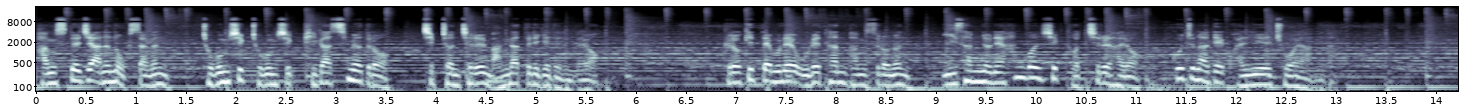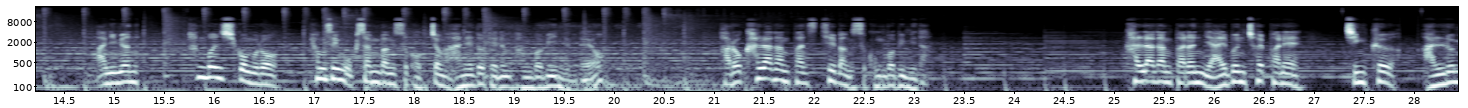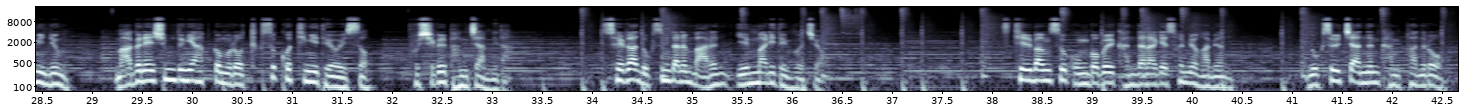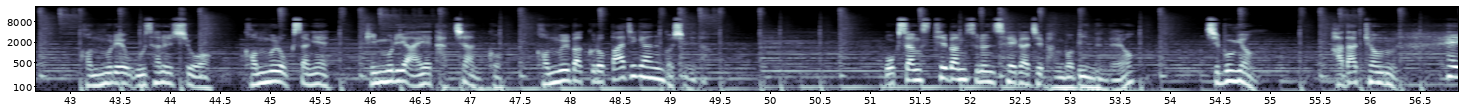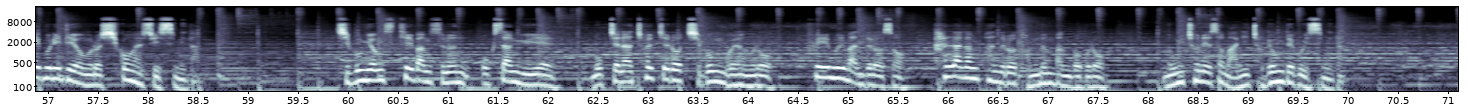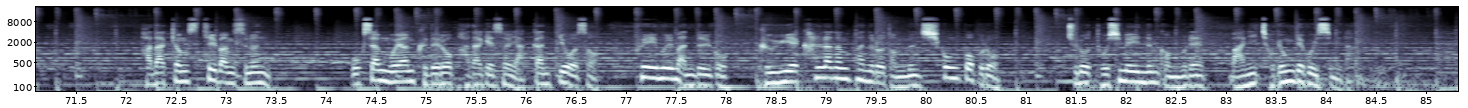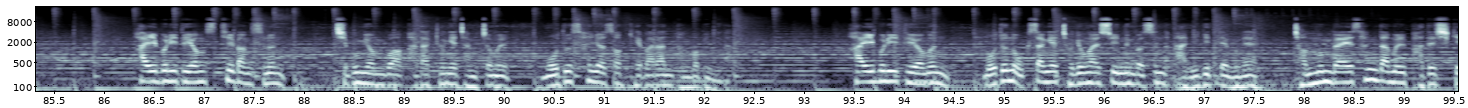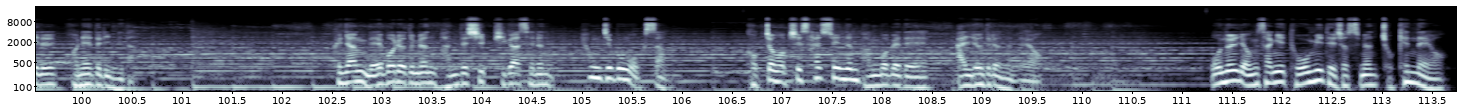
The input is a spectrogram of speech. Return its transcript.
방수되지 않은 옥상은 조금씩 조금씩 비가 스며들어 집 전체를 망가뜨리게 되는데요. 그렇기 때문에 우레탄 방수로는 2, 3년에 한 번씩 덧칠을 하여 꾸준하게 관리해 주어야 합니다. 아니면 한 번 시공으로 평생 옥상 방수 걱정 안 해도 되는 방법이 있는데요. 바로 칼라강판 스틸 방수 공법입니다. 칼라강판은 얇은 철판에 징크, 알루미늄, 마그네슘 등의 합금으로 특수 코팅이 되어 있어 부식을 방지합니다. 쇠가 녹슨다는 말은 옛말이 된 거죠. 스틸 방수 공법을 간단하게 설명하면 녹슬지 않는 강판으로 건물에 우산을 씌워 건물 옥상에 빗물이 아예 닿지 않고 건물 밖으로 빠지게 하는 것입니다. 옥상 스틸 방수는 세 가지 방법이 있는데요. 지붕형, 바닥형, 헤이브리드형으로 시공할 수 있습니다. 지붕형 스틸 방수는 옥상 위에 목재나 철제로 지붕 모양으로 프레임을 만들어서 칼라강판으로 덮는 방법으로 농촌에서 많이 적용되고 있습니다. 바닥형 스틸 방수는 옥상 모양 그대로 바닥에서 약간 띄워서 프레임을 만들고 그 위에 칼라강판으로 덮는 시공법으로 주로 도심에 있는 건물에 많이 적용되고 있습니다. 하이브리드형 스틸 방수는 지붕형과 바닥형의 장점을 모두 살려서 개발한 방법입니다. 하이브리드형은 모든 옥상에 적용할 수 있는 것은 아니기 때문에 전문가의 상담을 받으시기를 권해드립니다. 그냥 내버려두면 반드시 비가 새는 평지붕 옥상. 걱정 없이 살 수 있는 방법에 대해 알려드렸는데요. 오늘 영상이 도움이 되셨으면 좋겠네요.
